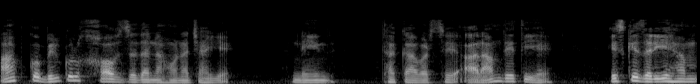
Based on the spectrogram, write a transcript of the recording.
آپ کو بالکل خوف زدہ نہ ہونا چاہیے۔ نیند تھکاوٹ سے آرام دیتی ہے۔ اس کے ذریعے ہم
